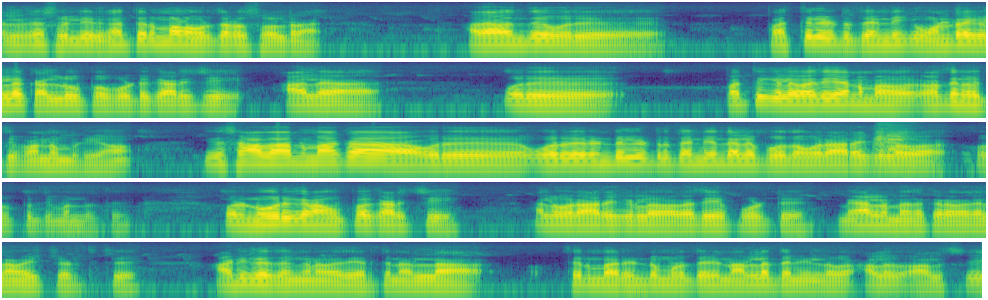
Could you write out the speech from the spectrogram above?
எல்லாரும் சொல்லியிருக்கேன். திரும்ப ஒரு தடவை சொல்கிறேன் அதை வந்து ஒரு பத்து லிட்டர் தண்ணிக்கு ஒன்றரை கிலோ கல் உப்பை போட்டு கரைச்சி அதில் ஒரு பத்து கிலோ விதையை நம்ம விதை நிறுத்தி பண்ண முடியும். இது சாதாரணமாக்கா ஒரு ஒரு ரெண்டு லிட்டர் தண்ணி இருந்தாலே போதும். ஒரு அரை கிலோ உற்பத்தி பண்ணுறது. ஒரு நூறு கிராம் உப்பை கரைச்சி அதில் ஒரு அரை கிலோ விதையை போட்டு மேலே மிதக்கிற விதையெல்லாம் வச்சு எடுத்துட்டு அடியில் தங்கின விதையை எடுத்து நல்லா திரும்ப ரெண்டு மூணு தண்ணி நல்ல தண்ணியில் அல அலசி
